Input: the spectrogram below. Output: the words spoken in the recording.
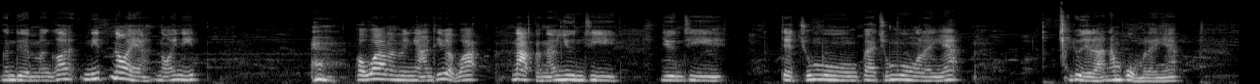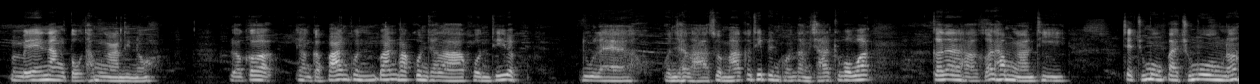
เงินเดือนมันก็นิดหน่อยอะน้อยนิด เพราะว่ามันเป็นงานที่แบบว่าหนักอะนะยืนที ยืนทีเจ็ดชั่วโมงแปดชั่วโมงอะไรเงี้ย อยู่ในร้านทำผมอะไรเงี้ย มันไม่ได้นั่งโต๊ะทำงานดิเนาะแล้วก็ อย่างกับบ้านคนบ้านพักคนชราคนที่แบบดูแลคนชราส่วนมากก็ที่เป็นคนต่างชาติก็เพราะว่า ก็นั่นแหละค่ะก็ทำงานทีเจ็ดชั่วโมงแปดชั่วโมงเนาะ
